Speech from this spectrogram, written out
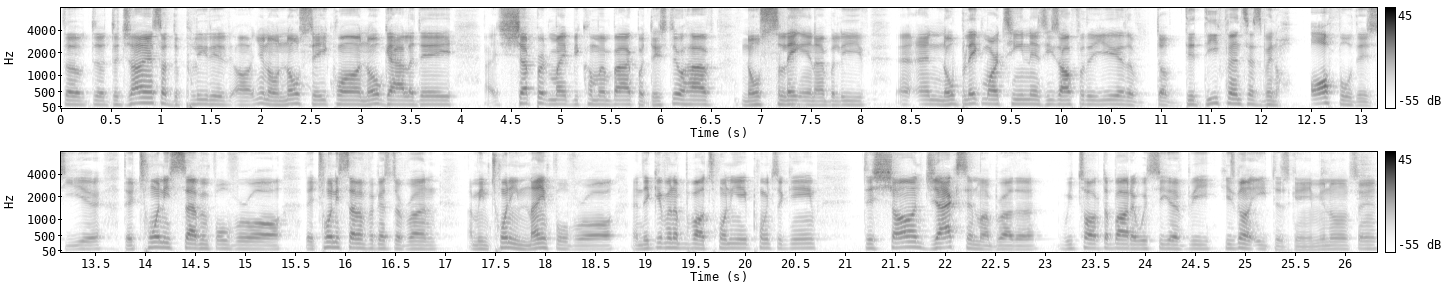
The the, the Giants are depleted. Uh, you know, no Saquon, no Golladay. Uh, Shepard might be coming back, but they still have no Slayton, I believe, and, no Blake Martinez. He's out for the year. The, the the defense has been awful this year. They're 27th overall. They're 27th against the run. I mean, 29th overall, and they're giving up about 28 points a game. DeSean Jackson, my brother, we talked about it with CFB. He's gonna eat this game. You know what I'm saying?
